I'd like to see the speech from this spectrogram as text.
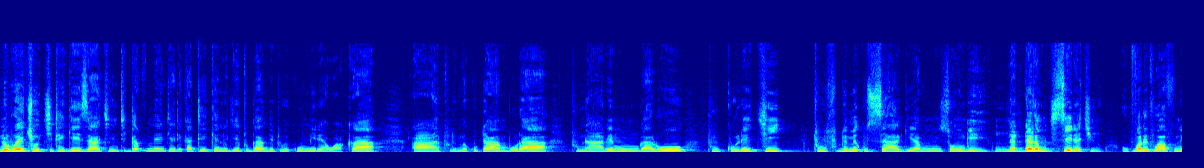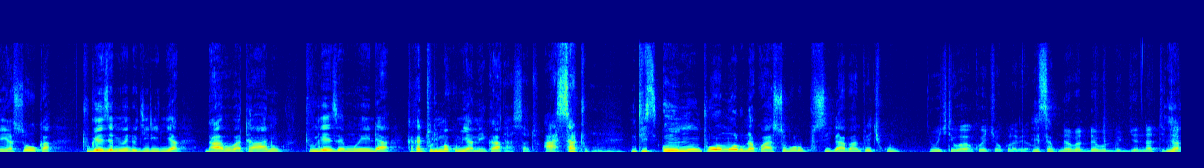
Nolwekyo kitegeeza ki? Nti gavumenti enteekateeka eno gyetugambye twekuumire waka tuleme kutambula tunaabe mu ngalo tukole ki tuleme kusaagira mu nsonga eyo. Naddala mu kiseera kino. Okuva lwe twafuna eyasooka tugenze emiwendo girinnya baabo bataano tugenze mwenda kakati tuli makumi ameka? Asatu. Asatu. Nti omuntu omu olunaku asobola okusiga abantu ekikumi? Owekitiibwa wanku ekyokulabirako? Yesebu. nabadde buddu gye nattita.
